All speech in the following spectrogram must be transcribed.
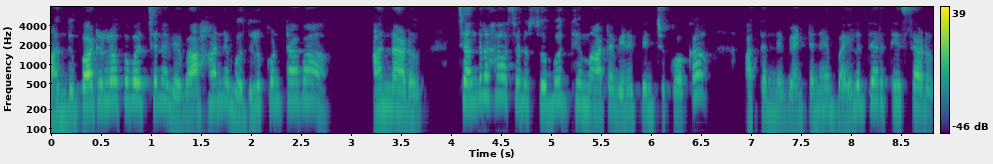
అందుబాటులోకి వచ్చిన వివాహాన్ని వదులుకుంటావా? అన్నాడు. చంద్రహాసుడు సుబుద్ధి మాట వినిపించుకోక అతన్ని వెంటనే బయలుదేరి తీశాడు.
